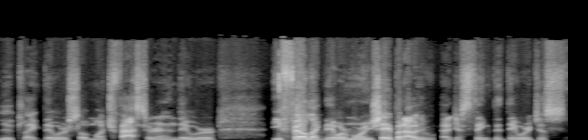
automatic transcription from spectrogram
looked like they were so much faster and they were it felt like they were more in shape, but I I just think that they were just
